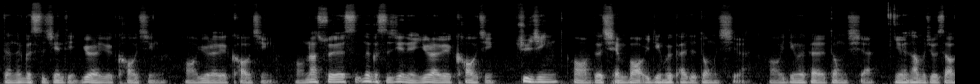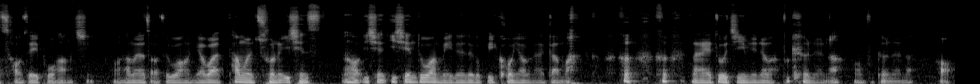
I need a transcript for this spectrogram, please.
的那个时间点越来越靠近了哦，越来越靠近了哦。那随着是那个时间点越来越靠近，巨金哦的钱包一定会开始动起来哦，一定会开始动起来，因为他们就是要炒这一波行情哦，他们要炒这波行情，要不然他们存了一千然后一千一千多万美的这个 Bitcoin 要来干嘛？呵 拿来做纪念的吗？不可能啊！哦，不可能了。好，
